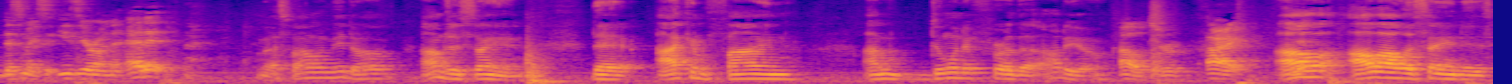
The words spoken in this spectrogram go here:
This makes it easier on the edit. That's fine with me, dog. I'm just saying that I can find. I'm doing it for the audio. Oh, true. All right. All all I was saying is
